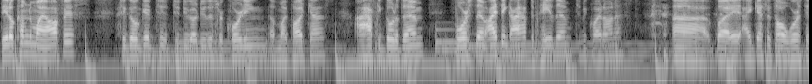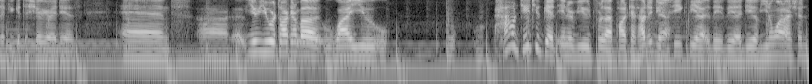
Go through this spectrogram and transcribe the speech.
They don't come to my office to go get to to do go do this recording of my podcast. I have to go to them, force them. I think I have to pay them to be quite honest. uh, but it, I guess it's all worth it if you get to share your ideas. And uh, you you were talking about why you. How did you get interviewed for that podcast? How did you Yeah. seek the, uh, the the idea of you know what I should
